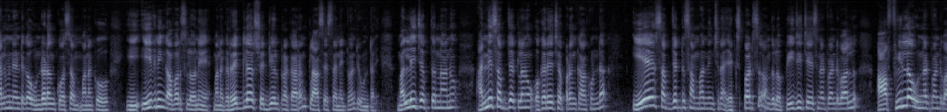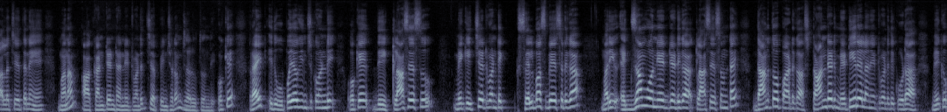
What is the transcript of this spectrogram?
కన్వీనియంట్గా ఉండడం కోసం మనకు ఈ ఈవినింగ్ అవర్స్లోనే మనకు రెగ్యులర్ షెడ్యూల్ ప్రకారం క్లాసెస్ అనేటువంటివి ఉంటాయి. మళ్ళీ చెప్తున్నాను అన్ని సబ్జెక్టులను ఒకరే చెప్పడం కాకుండా ఏ సబ్జెక్టు సంబంధించిన ఎక్స్పర్ట్స్ అందులో పీజీ చేసినటువంటి వాళ్ళు ఆ ఫీల్డ్లో ఉన్నటువంటి వాళ్ళ చేతనే మనం ఆ కంటెంట్ అనేటువంటిది చెప్పించడం జరుగుతుంది. ఓకే? రైట్? ఇది ఉపయోగించుకోండి. ఓకే? ది క్లాసెస్ మీకు ఇచ్చేటువంటి సిలబస్ బేస్డ్గా మరియు ఎగ్జామ్ ఓరియంటెడ్గా క్లాసెస్ ఉంటాయి. దానితో పాటుగా స్టాండర్డ్ మెటీరియల్ అనేటువంటిది కూడా మీకు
